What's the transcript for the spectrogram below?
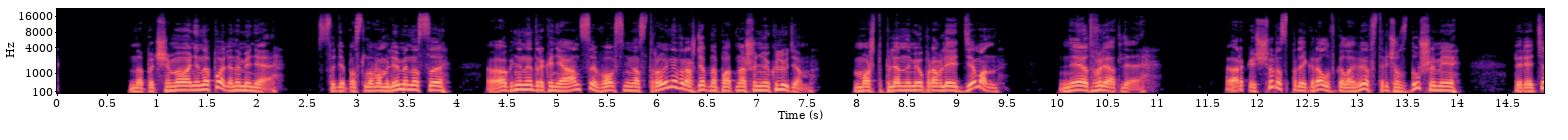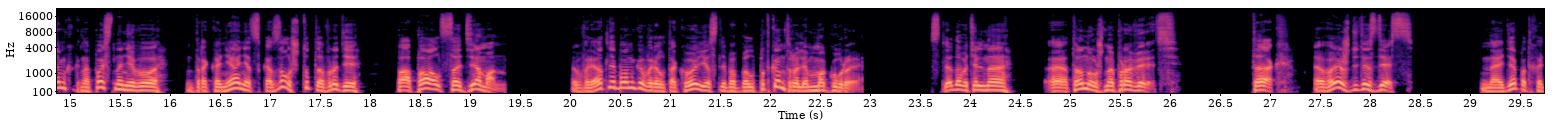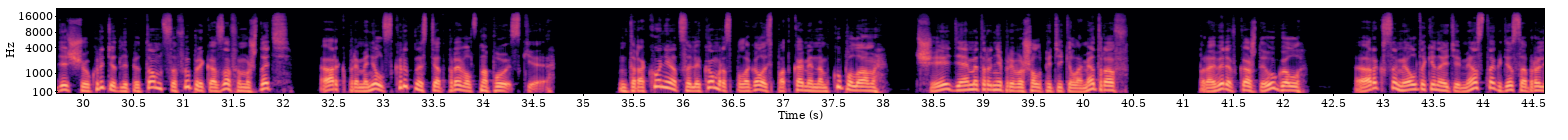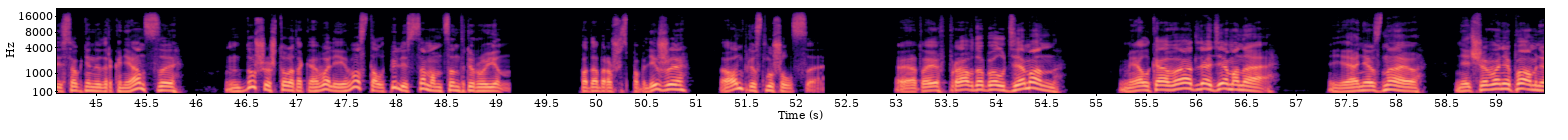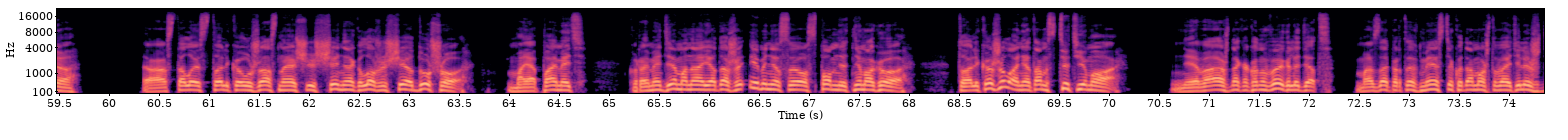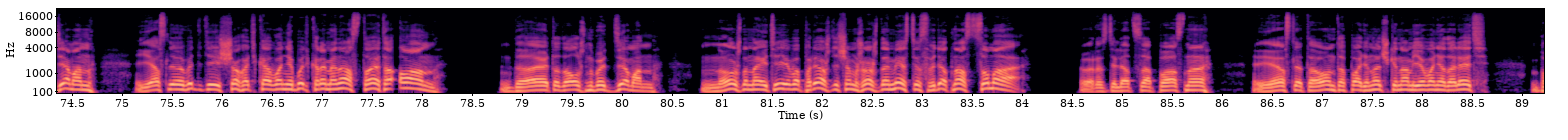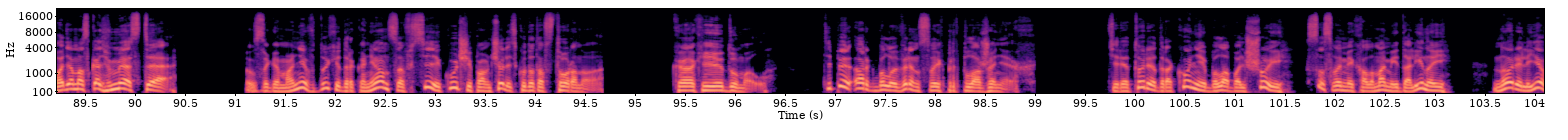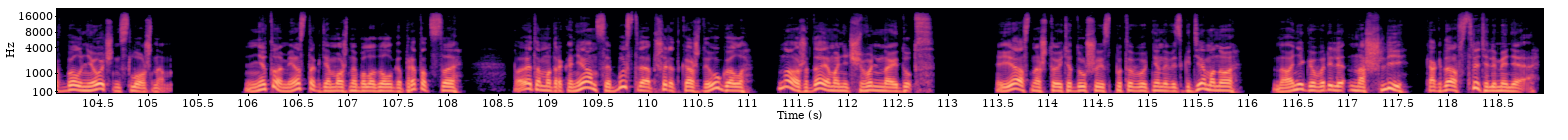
Но почему они напали на меня? Судя по словам Люминоса, огненные драконианцы вовсе не настроены враждебно по отношению к людям. Может, пленными управляет демон? Нет, вряд ли. Арк еще раз проиграл в голове встречу с душами. Перед тем, как напасть на него, драконянец сказал что-то вроде «Попался демон». Вряд ли бы он говорил такое, если бы был под контролем Магуры. Следовательно, это нужно проверить. Так, вы ждите здесь. Найдя подходящее укрытие для питомцев и приказав им ждать, Арк применил скрытность и отправился на поиски. Дракония целиком располагалась под каменным куполом, чей диаметр не превышал 5 километров. Проверив каждый угол, Арк сумел таки найти место, где собрались огненные драконианцы. Души, что атаковали его, столпились в самом центре руин. Подобравшись поближе, он прислушался. «Это и вправду был демон? Мелкова для демона! Я не знаю, ничего не помню. Осталось только ужасное ощущение, гложущее душу. Моя память... Кроме демона, я даже имени своего вспомнить не могу. Только желание отомстить ему. Неважно, как он выглядит. Мы заперты в месте, куда может войти лишь демон. Если увидите еще хоть кого-нибудь кроме нас, то это он. «Да, это должен быть демон. Нужно найти его, прежде чем жажда мести сведет нас с ума. Разделяться опасно. Если это он, то поодиночке нам его не одолеть. Будем искать вместе!» Загомонив в духе драконянцев, все и кучи помчались куда-то в сторону. Как я и думал. Теперь Арк был уверен в своих предположениях. Территория Драконии была большой, со своими холмами и долиной, но рельеф был не очень сложным. Не то место, где можно было долго прятаться, поэтому драконианцы быстро обширят каждый угол, но ожидаемо ничего не найдут. Ясно, что эти души испытывают ненависть к демону, но они говорили «нашли», когда встретили меня.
